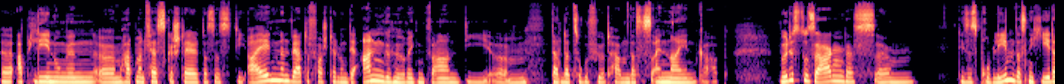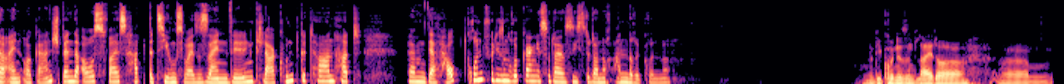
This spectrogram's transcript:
äh, Ablehnungen ähm, hat man festgestellt, dass es die eigenen Wertevorstellungen der Angehörigen waren, die ähm, dann dazu geführt haben, dass es ein Nein gab. Würdest du sagen, dass ähm, dieses Problem, dass nicht jeder einen Organspendeausweis hat, beziehungsweise seinen Willen klar kundgetan hat, ähm, der Hauptgrund für diesen Rückgang ist oder siehst du da noch andere Gründe? Die Gründe sind leider ähm,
